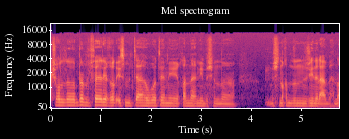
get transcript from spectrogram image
شغل même الفريق الاسم نتاعه هو تاني قنعني باش باش نقدر نجي نلعب هنا.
